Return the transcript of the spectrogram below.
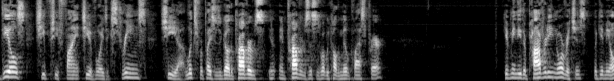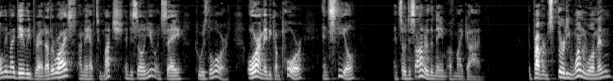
deals. She, she, find, she avoids extremes. She uh, looks for places to go. The Proverbs, in, in Proverbs, this is what we call the middle class prayer. Give me neither poverty nor riches, but give me only my daily bread. Otherwise, I may have too much and disown you and say, Who is the Lord? Or I may become poor and steal and so dishonor the name of my God. The Proverbs 31 woman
